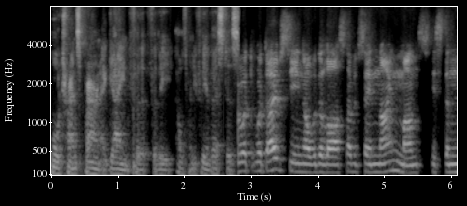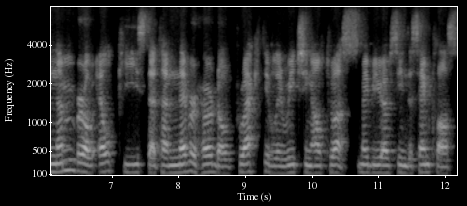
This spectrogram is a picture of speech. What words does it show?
more transparent again for for the ultimately for the investors. What what I've seen over the last, I would say, nine months is the number of LPs that I've never heard of proactively reaching out to us. Maybe you have seen the same Klas.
